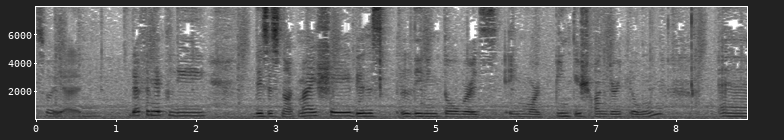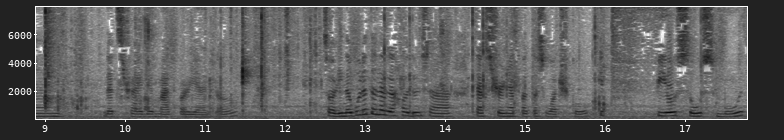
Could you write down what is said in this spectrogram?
So, yan. Definitely, this is not my shade. This is leaning towards a more pinkish undertone. And, let's try the matte oriental. Sorry, nagulat talaga ako dun sa texture niya pagka-swatch ko. It feels so smooth.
